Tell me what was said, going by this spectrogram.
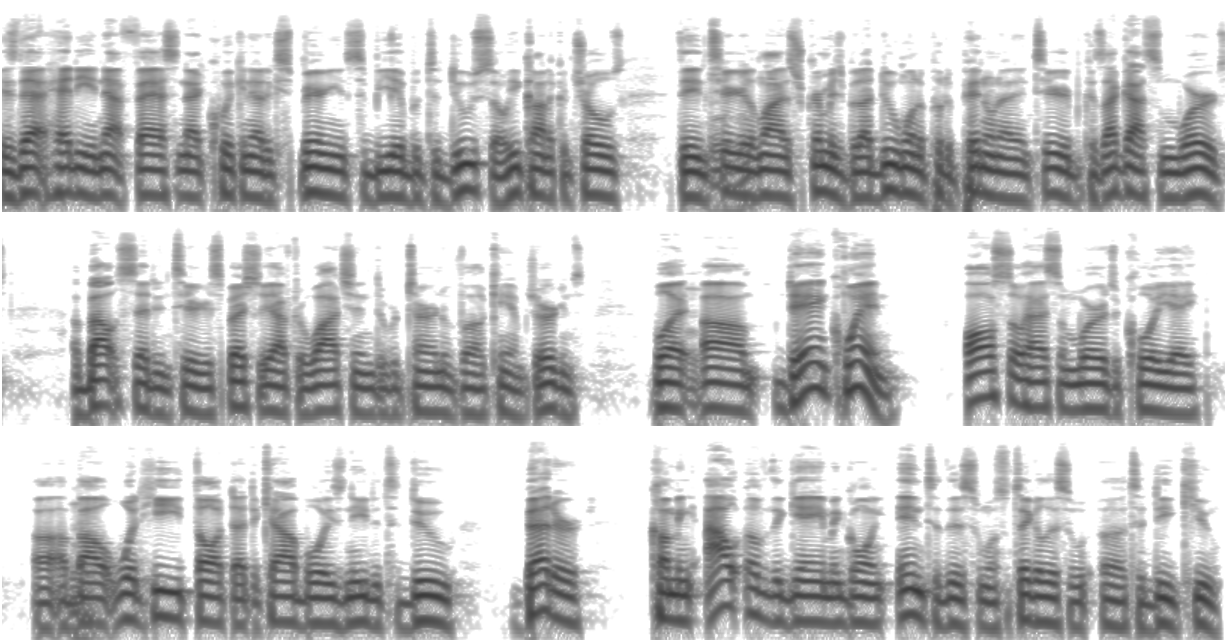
is that heady and that fast and that quick and that experience to be able to do so. He kind of controls the interior mm-hmm. line of scrimmage, but I do want to put a pin on that interior because I got some words about said interior, especially after watching the return of uh, Cam Jurgens. But mm-hmm. um, Dan Quinn also has some words of Koye uh, mm-hmm. about what he thought that the Cowboys needed to do better coming out of the game and going into this one. So take a listen uh, to DQ.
